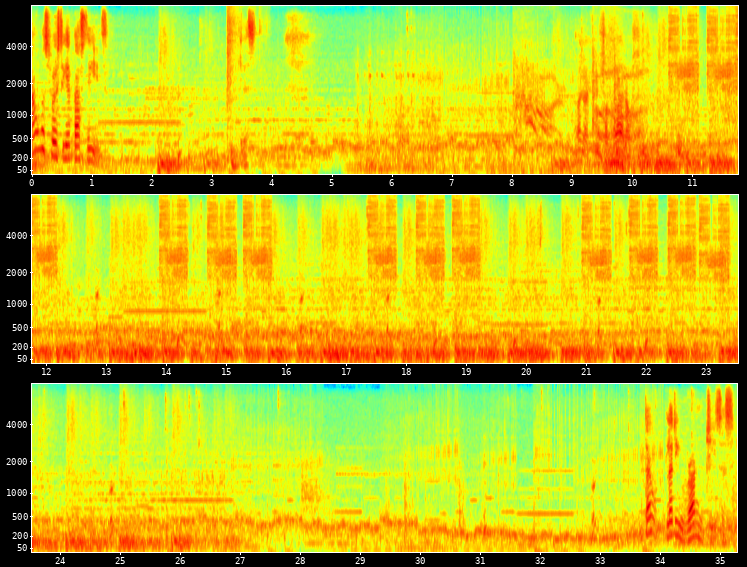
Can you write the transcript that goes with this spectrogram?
How am I supposed to get past these? Bloody run, Jesus.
